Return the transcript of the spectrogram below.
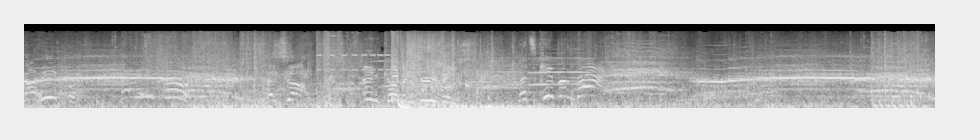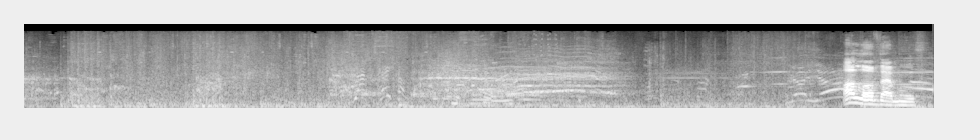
Nahipo. Nahipo. Heads up! Incoming doobies! Let's keep him back! Jack, take him! Yeah, yeah! I love that move.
